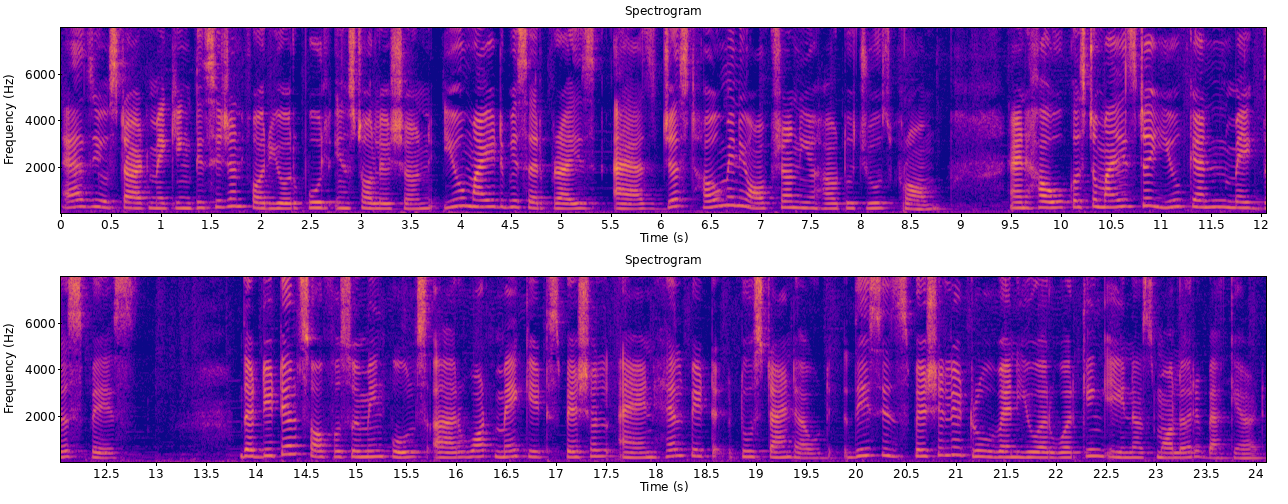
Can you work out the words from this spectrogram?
As you start making decision for your pool installation, you might be surprised as just how many options you have to choose from and how customized you can make the space. The details of swimming pools are what make it special and help it to stand out. This is especially true when you are working in a smaller backyard.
